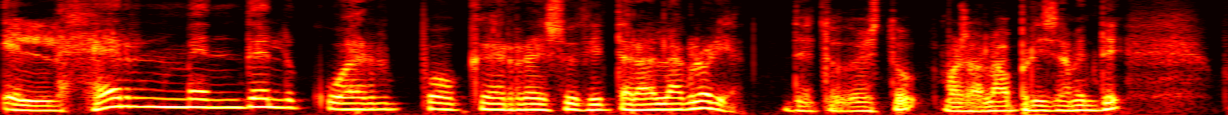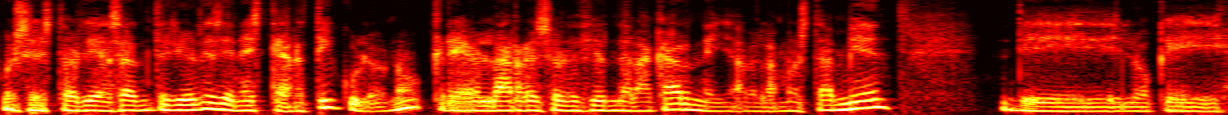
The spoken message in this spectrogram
el germen del cuerpo que resucitará en la gloria. De todo esto hemos hablado precisamente pues estos días anteriores en este artículo, ¿no? Creo en la resurrección de la carne, ya hablamos también de lo que,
